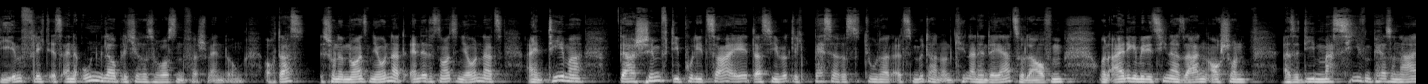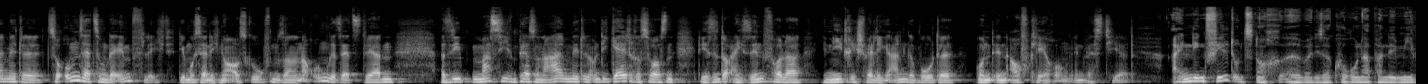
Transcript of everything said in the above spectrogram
die Impfpflicht ist eine unglaubliche Ressourcenverschwendung. Auch das ist schon im 19. Jahrhundert, Ende des 19. Jahrhunderts ein Thema. Da schimpft die Polizei, dass sie wirklich Besseres zu tun hat, als Müttern und Kindern hinterherzulaufen. Und einige Mediziner sagen auch schon, also die massiven Personalmittel zur Umsetzung der Impfpflicht, die muss ja nicht nur ausgerufen, sondern auch umgesetzt werden. Also die massiven Personalmittel und die Geldressourcen, die sind doch eigentlich sinnvoller in niedrigschwelligen niedrigschwellige Angebote und in Aufklärung investiert. Ein Ding fehlt uns noch äh, bei dieser Corona-Pandemie,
